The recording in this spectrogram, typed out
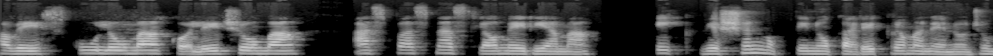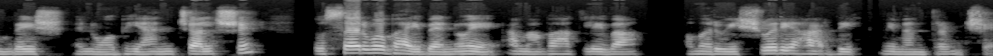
હવે સ્કૂલોમાં, કોલેજોમાં, આસપાસના સ્લમ એરિયામાં એક વ્યસન મુક્તિનો કાર્યક્રમ અને એનો ઝુંબેશ, એનું અભિયાન ચાલશે. તો સર્વ ભાઈ બહેનોએ આમાં ભાગ લેવા અમારું ઈશ્વરીય હાર્દિક નિમંત્રણ છે.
